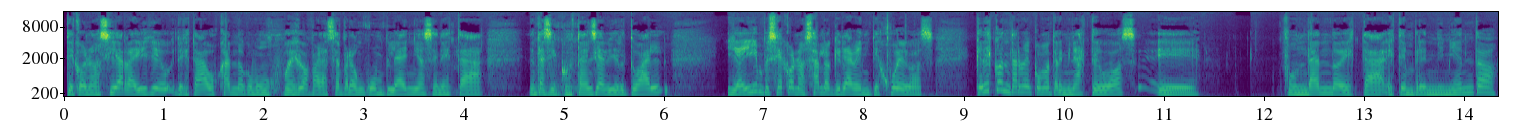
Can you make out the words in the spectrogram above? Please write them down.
te conocí a raíz de, que estaba buscando como un juego para hacer para un cumpleaños en esta, en esta circunstancia virtual. Y ahí empecé a conocer lo que era 20 juegos. ¿Querés contarme cómo terminaste vos eh, fundando esta, este emprendimiento?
